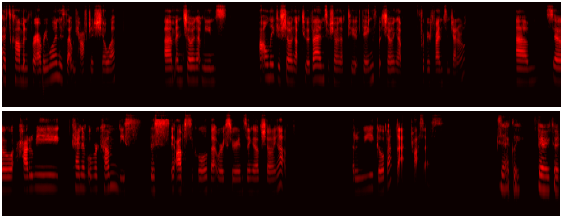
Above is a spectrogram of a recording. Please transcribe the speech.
that's common for everyone is that we have to show up. Um, and showing up means not only just showing up to events or showing up to things, but showing up for your friends in general. Um, so how do we kind of overcome these this obstacle that we're experiencing of showing up? How do we go about that process? Exactly. Very good.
